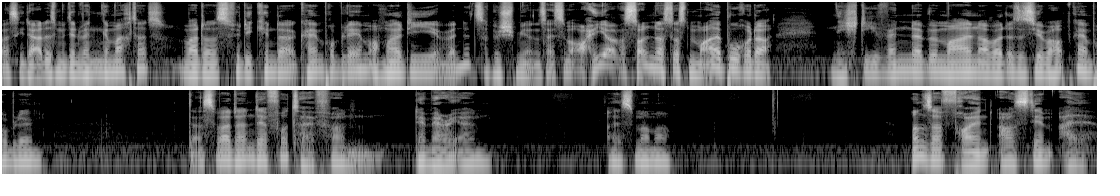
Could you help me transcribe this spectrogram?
was sie da alles mit den Wänden gemacht hat, war das für die Kinder kein Problem, auch mal die Wände zu beschmieren. Das heißt immer, oh hier, was soll denn das, das ist ein Malbuch oder nicht die Wände bemalen, aber das ist hier überhaupt kein Problem. Das war dann der Vorteil von der Mary Ann als Mama. Unser Freund aus dem All.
